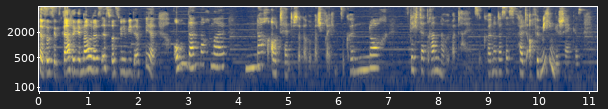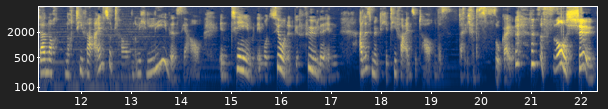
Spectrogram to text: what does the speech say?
dass es jetzt gerade genau das ist, was mir widerfährt, um dann nochmal noch authentischer darüber sprechen zu können, noch dichter dran darüber teilen zu können und dass es halt auch für mich ein Geschenk ist, da noch, noch tiefer einzutauchen. Und ich liebe es ja auch, in Themen, Emotionen, Gefühle, in alles Mögliche tiefer einzutauchen. Das, das, ich finde das so geil. Das ist so schön.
